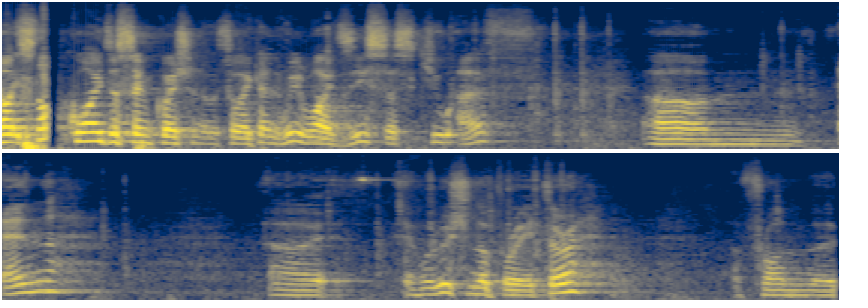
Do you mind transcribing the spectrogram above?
Now it's not quite the same question, so I can rewrite this as QF um, N uh, evolution operator from uh,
